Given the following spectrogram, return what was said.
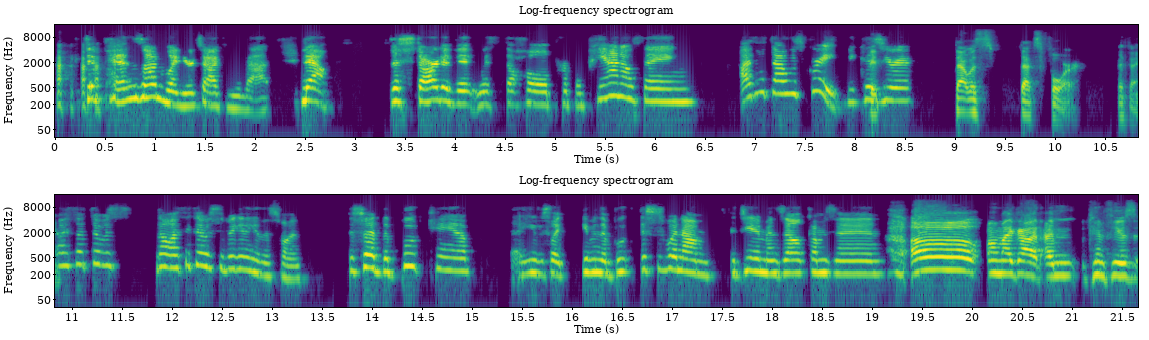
Depends on when you're talking about. Now, the start of it with the whole purple piano thing, I thought that was great because It- you're That was that's four, I think. I thought that was no, I think that was the beginning of this one. This had the boot camp. uh, He was like giving the boot. This is when um Idina Menzel comes in. Oh, oh my god, I'm confused.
